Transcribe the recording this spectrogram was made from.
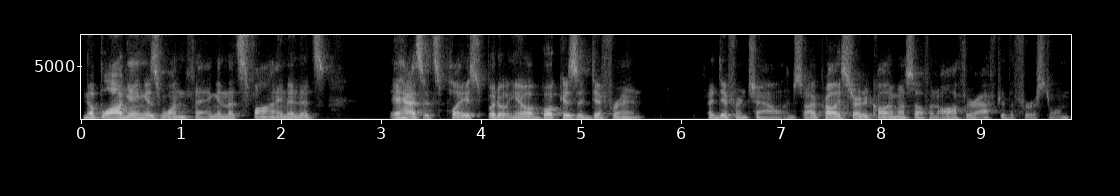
you know blogging is one thing and that's fine and it's it has its place, but you know, a book is a different a different challenge. So I probably started calling myself an author after the first one.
